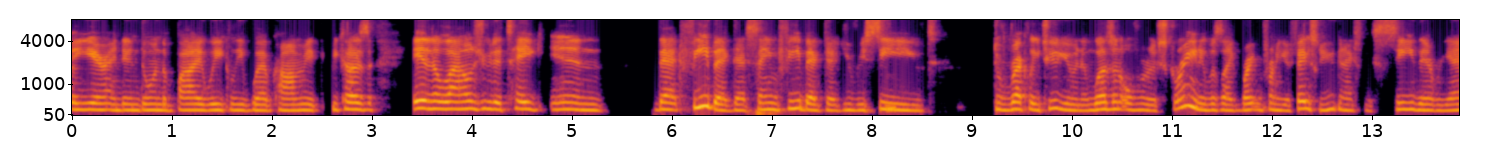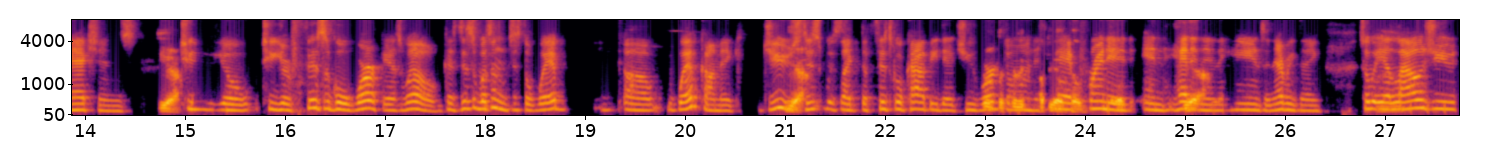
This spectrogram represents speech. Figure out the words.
a year and then doing the bi-weekly web comic because it allows you to take in that feedback, that same feedback that you mm. received directly to you. And it wasn't over a screen, it was like right in front of your face. So you can actually see their reactions yeah. to your to your physical work as well. Because this wasn't just a web uh webcomic juice. Yeah. This was like the physical copy that you worked on, that you had printed and had Yeah. it in the hands and everything. So it Mhm. allows you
